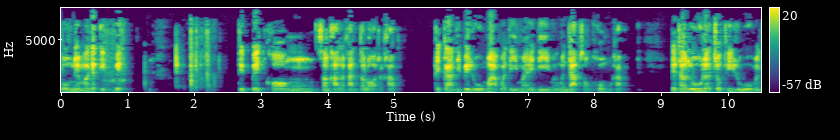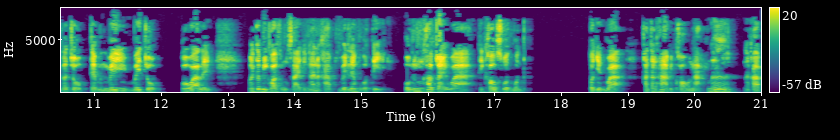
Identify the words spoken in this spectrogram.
ผมเนี่ยมักจะติดเบ็ด ติดเบ็ดของสังขารขันตลอดนะครับไอการที่ไปรู้มากว่าดีไหมดีมันเหมือนดาบสองคมครับ แต่ถ้ารู้แล้วจบที่รู้มันก็จบ แต่มันไม่ไม่จบ เพราะว่าอะไรมันก็มีความสงสัยอย่างนั้นนะครับเป็นเรื่องปกติ ผมถึงเข้าใจว่าที่เขาสวดมนต์ตอนเย็นว่าขันทั้งห้าเป็นของหนักเนิ่นนะครับ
